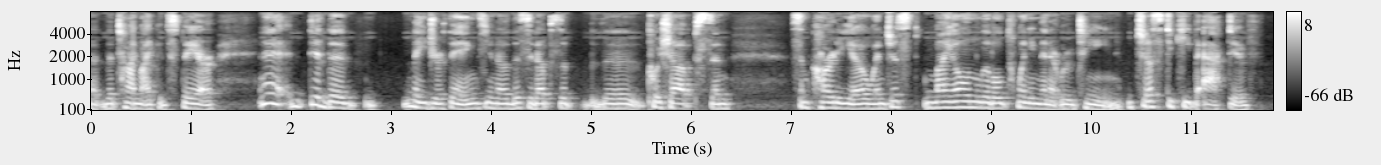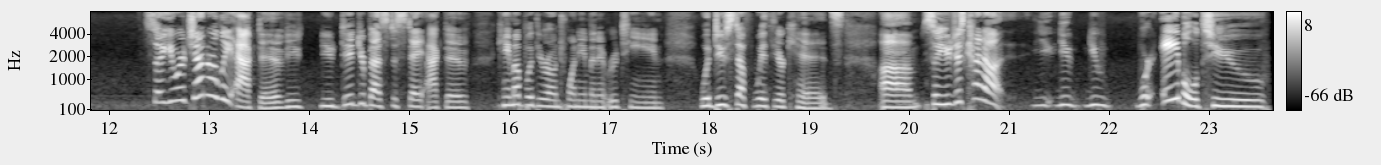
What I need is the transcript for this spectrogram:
uh, the time I could spare. And I did the major things, you know, the sit-ups, the, the push-ups and some cardio and just my own little 20 minute routine just to keep active. So you were generally active. You you did your best to stay active. Came up with your own 20 minute routine. Would do stuff with your kids. Um, so you just kind of you, you you were able to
